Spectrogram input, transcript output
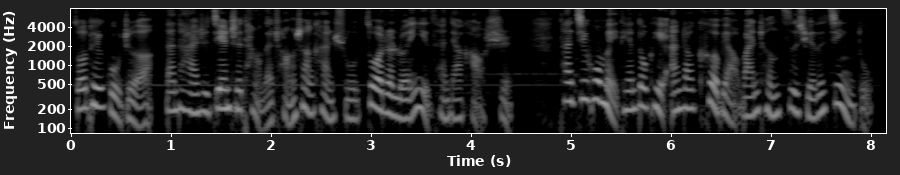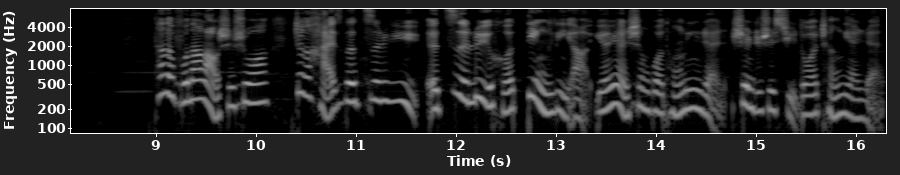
左腿骨折，但他还是坚持躺在床上看书，坐着轮椅参加考试。他几乎每天都可以按照课表完成自学的进度。他的辅导老师说，这个孩子的自律、呃自律和定力啊，远远胜过同龄人，甚至是许多成年人。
